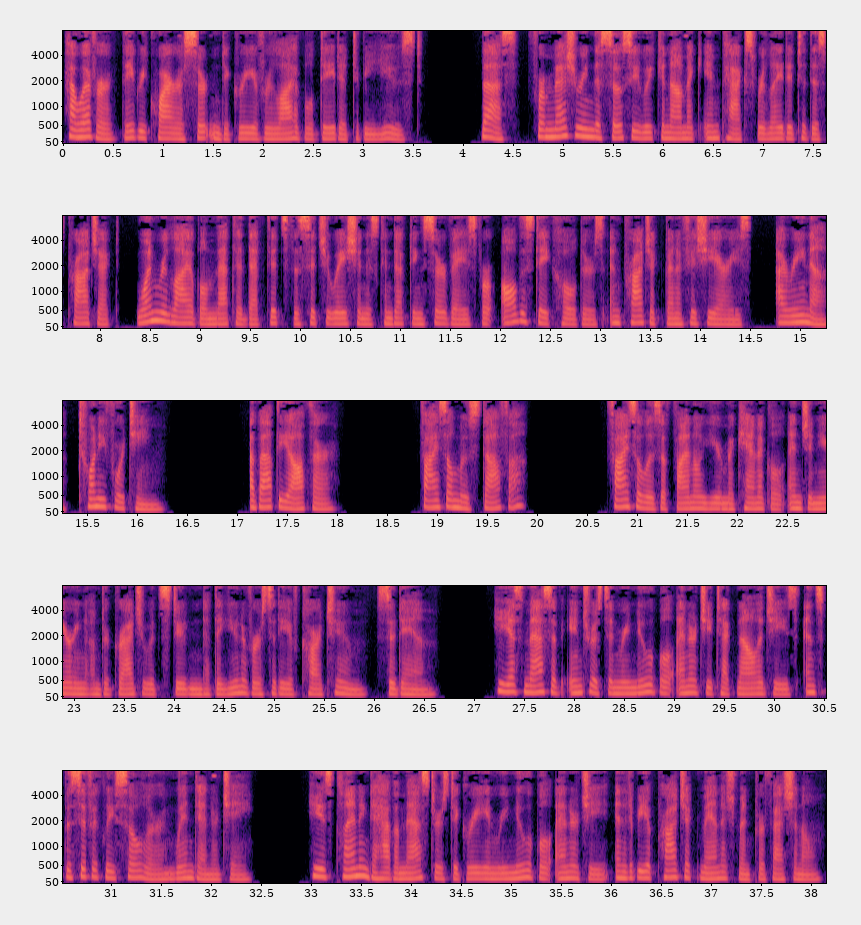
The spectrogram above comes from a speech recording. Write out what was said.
However, they require a certain degree of reliable data to be used. Thus, for measuring the socioeconomic impacts related to this project, one reliable method that fits the situation is conducting surveys for all the stakeholders and project beneficiaries. IRENA, 2014. About the author Faisal Mustafa? Faisal is a final year mechanical engineering undergraduate student at the University of Khartoum, Sudan. He has massive interest in renewable energy technologies and specifically solar and wind energy. He is planning to have a master's degree in renewable energy and to be a project management professional.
